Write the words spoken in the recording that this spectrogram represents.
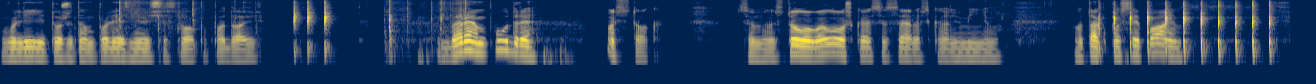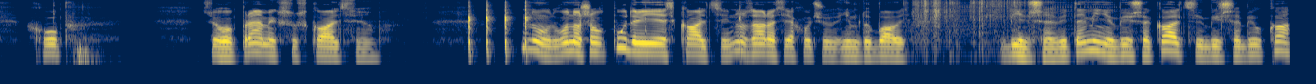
в олії теж там полезні вещества попадають. Беремо пудри. Ось так. Це в мене столова ложка СССРівська алюмінієва. Отак посипаємо. Хоп. Цього преміксу з кальцієм. Ну, воно що в пудрі є кальцій. Ну, зараз я хочу їм додати більше вітамінів, більше кальцію, більше білка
